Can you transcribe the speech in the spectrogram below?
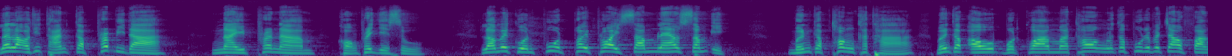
และเราอธิษฐานกับพระบิดา ในพระนามของพระเยซู เราไม่ควรพูดพล่อยๆ ซ้ำแล้วซ้ำอีก เหมือนกับท่องคาถา เหมือนกับเอาบทความมาท่องแล้วก็พูดให้พระเจ้าฟัง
